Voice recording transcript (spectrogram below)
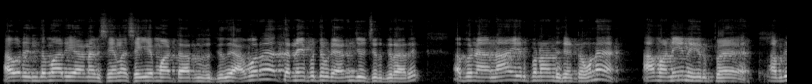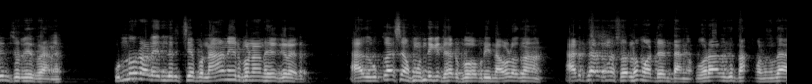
அவர் இந்த மாதிரியான விஷயம்லாம் செய்ய மாட்டார்னு இருக்குது. அவரும் தன்னை பற்றி இப்படி அறிஞ்சு வச்சிருக்கிறாரு. அப்போ நான் நான் இருப்பேனான்னு கேட்டவுடனே ஆமாம் நீனும் இருப்ப. அப்படின்னு சொல்லிடுறாங்க. இன்னொரு ஆள் எந்திரிச்சு அப்போ நானும் இருப்பேனான்னு கேட்குறாரு அது உட்காசா முந்திக்கிட்டாரு போ அப்படின்னு அவ்வளோதான் அடுத்த ஆளுக்கு நான் சொல்ல மாட்டேன்ட்டாங்க. ஒரு ஆளுக்கு தான் ஒழுங்குதா?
